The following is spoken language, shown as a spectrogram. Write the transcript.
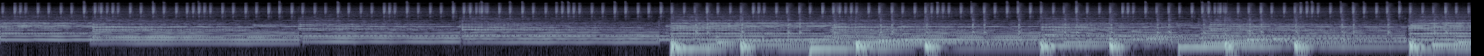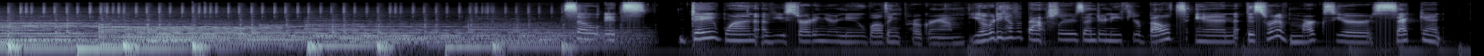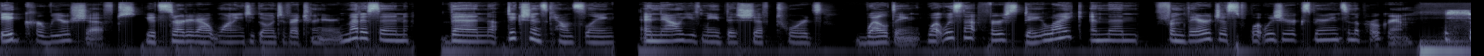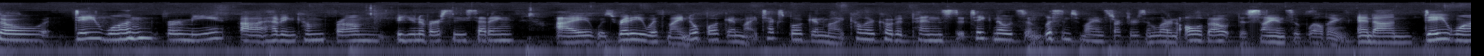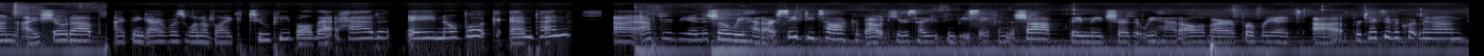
It's day one of you starting your new welding program. You already have a bachelor's underneath your belt, and this sort of marks your second big career shift. You had started out wanting to go into veterinary medicine, then addictions counseling, and now you've made this shift towards welding. What was that first day like? And then from there, just what was your experience in the program? So, day one for me, uh, having come from a university setting, I was ready with my notebook and my textbook and my color coded pens to take notes and listen to my instructors and learn all about the science of welding. And on day one, I showed up. I think I was one of like two people that had a notebook and pen. Uh, after the initial, we had our safety talk about here's how you can be safe in the shop. They made sure that we had all of our appropriate uh, protective equipment on.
